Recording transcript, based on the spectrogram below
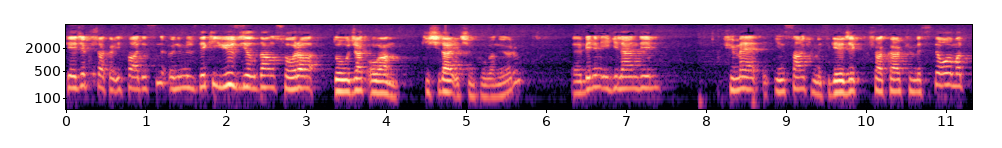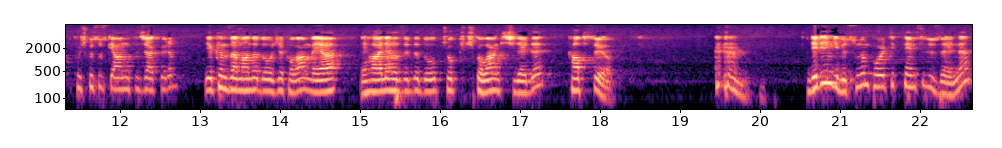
Gelecek kuşaklar ifadesini önümüzdeki 100 yıldan sonra doğacak olan kişiler için kullanıyorum. Ee, Benim ilgilendiğim küme, insan kümesi, gelecek kuşaklar kümesi de o ama kuşkusuz ki anlatacaklarım yakın zamanda doğacak olan veya e, hali hazırda doğup çok küçük olan kişileri de kapsıyor. Dediğim gibi sunum politik temsil üzerine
